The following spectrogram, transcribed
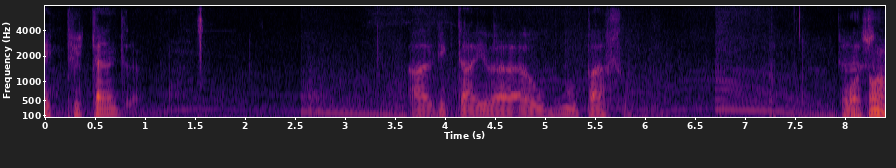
Mais putain de... Ah, dès que t'arrives au bout. De Bon, attends,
